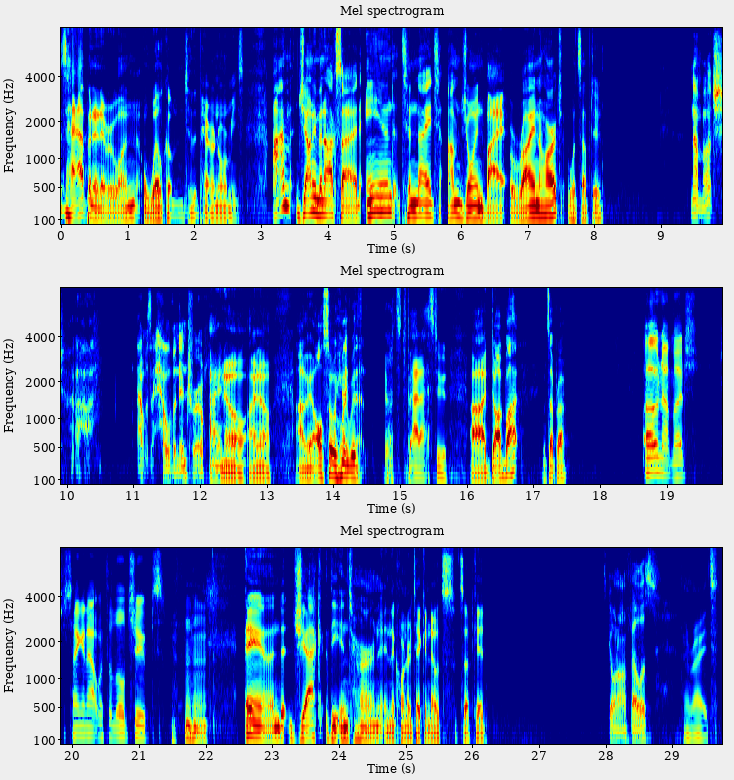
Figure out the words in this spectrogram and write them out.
What's happening, everyone? Welcome to the Paranormies. I'm Johnny Monoxide, and tonight I'm joined by Reinhardt. What's up, dude? Not much. Uh, that was a hell of an intro. I know, I know. I'm also here like with. that. That's badass, dude. Uh, Dogbot. What's up, bro? Oh, not much. Just hanging out with the little choops. And Jack, the intern, in the corner taking notes. What's up, kid? What's going on, fellas? All right.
